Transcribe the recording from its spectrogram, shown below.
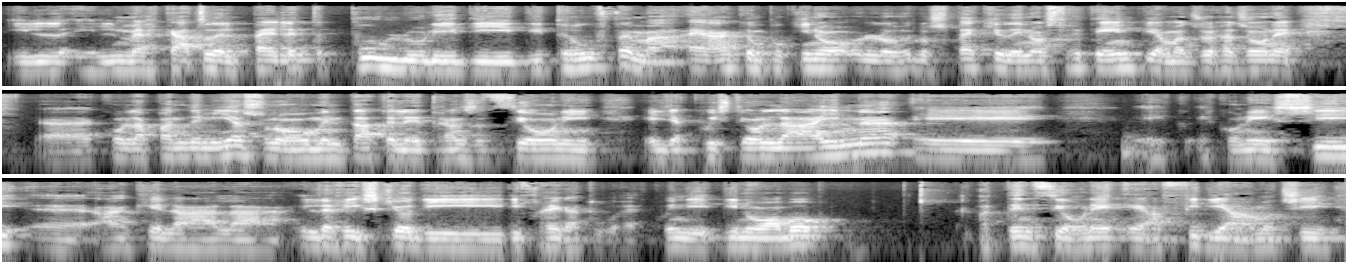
il, il, mercato del pellet pulluli di, di, truffe, ma è anche un pochino lo, lo specchio dei nostri tempi, a maggior ragione eh, con la pandemia sono aumentate le transazioni e gli acquisti online e e, e con essi eh, anche la, la, il rischio di, di, fregature. Quindi di nuovo attenzione e affidiamoci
